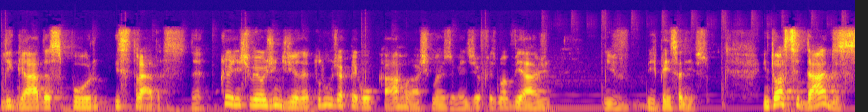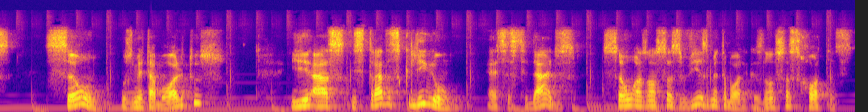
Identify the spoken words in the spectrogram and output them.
ligadas por estradas, né? O que a gente vê hoje em dia, né? Todo mundo já pegou o carro, acho mais ou menos, já fez uma viagem e, e pensa nisso. Então as cidades são os metabólitos e as estradas que ligam essas cidades são as nossas vias metabólicas, nossas rotas.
